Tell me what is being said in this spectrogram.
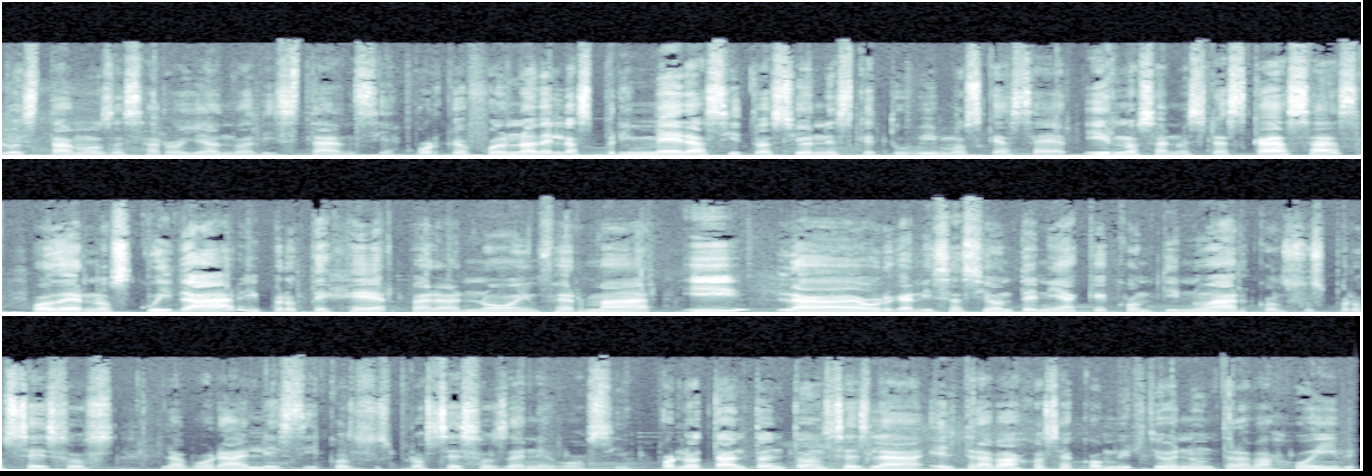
lo estamos desarrollando a distancia, porque fue una de las primeras situaciones que tuvimos que hacer. Irnos a nuestras casas, podernos cuidar y proteger para no enfermar y la organización tenía que continuar con sus procesos laborales y con sus procesos de negocio. Por lo tanto, entonces el trabajo se convirtió en un trabajo híbrido.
